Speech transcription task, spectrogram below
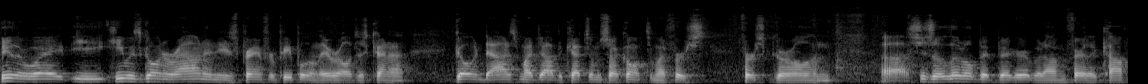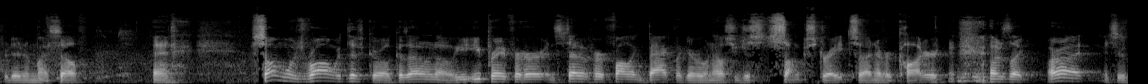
Either way, he, he was going around and he was praying for people, and they were all just kind of going down. It's my job to catch them, so I come up to my first first girl, and uh, she's a little bit bigger, but I'm fairly confident in myself. And something was wrong with this girl because I don't know. He, he prayed for her instead of her falling back like everyone else. She just sunk straight, so I never caught her. I was like, "All right," and she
